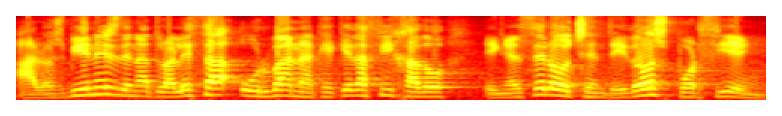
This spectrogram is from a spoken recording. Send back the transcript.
a los bienes de naturaleza urbana que queda fijado en el 0,82%.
